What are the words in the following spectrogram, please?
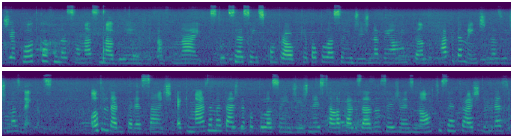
De acordo com a Fundação Nacional do Índio, a FUNAI, estudos recentes comprovam que a população indígena vem aumentando rapidamente nas últimas décadas. Outro dado interessante é que mais da metade da população indígena está localizada nas regiões norte e centro-oeste do Brasil,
